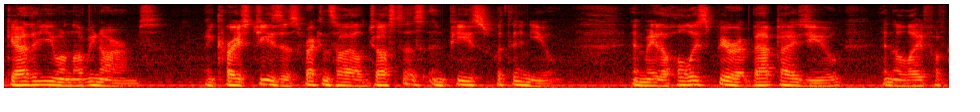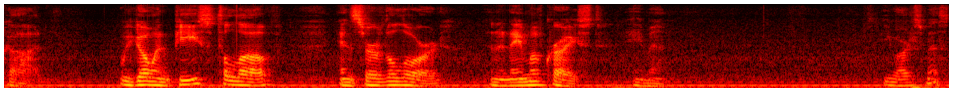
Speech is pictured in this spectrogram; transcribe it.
gather you in loving arms. May Christ Jesus reconcile justice and peace within you. And may the Holy Spirit baptize you in the life of God. We go in peace to love and serve the Lord. In the name of Christ, amen. You are dismissed.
